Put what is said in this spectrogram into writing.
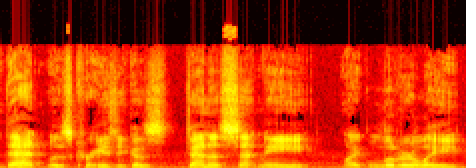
that was crazy because Dennis sent me like literally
